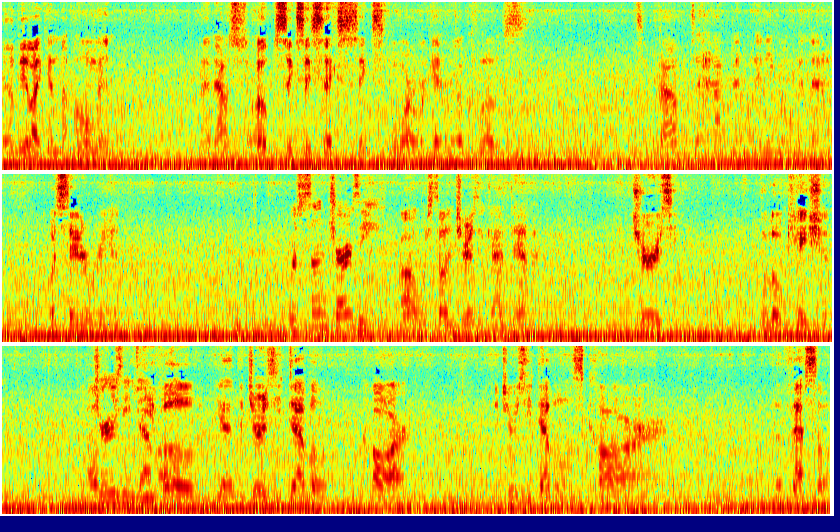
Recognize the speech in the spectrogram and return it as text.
It'll be like in the Omen. Man, now it's just, oh, 66664. We're getting real close. It's about to happen any moment now. What state are we in? We're still in Jersey. Oh, we're still in Jersey. God damn it. Jersey. The location. Of Jersey the Devil. Evil, yeah, the Jersey Devil car. The Jersey Devil's car. The vessel.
